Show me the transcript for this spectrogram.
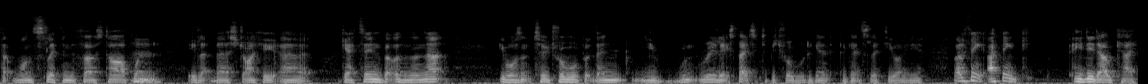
that one slip in the first half when mm. he let their striker uh, get in, but other than that, he wasn't too troubled. But then you wouldn't really expect him to be troubled against, against Lithuania. But I think I think he did okay.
